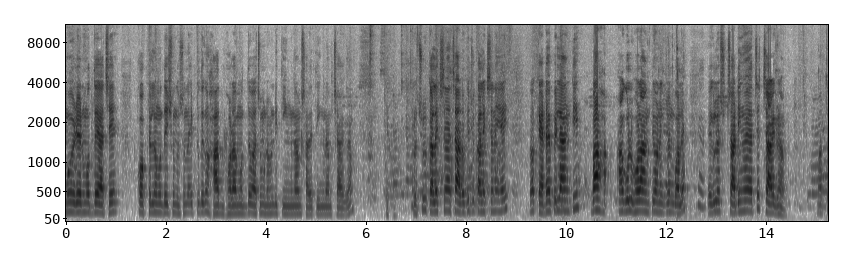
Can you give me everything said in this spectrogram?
ময়ূরের মধ্যে আছে। ককটেলের মধ্যে এই সুন্দর সুন্দর একটু দেখুন হাত ভরার মধ্যেও আছে মোটামুটি তিন গ্রাম সাড়ে তিন গ্রাম চার গ্রাম। দেখুন প্রচুর কালেকশন আছে আরও কিছু কালেকশনে যাই ক্যাটাপিলা আংটি বা আগুল ভরা আংটি অনেকজন বলে। এগুলো স্টার্টিং হয়ে যাচ্ছে চার গ্রাম। মাত্র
